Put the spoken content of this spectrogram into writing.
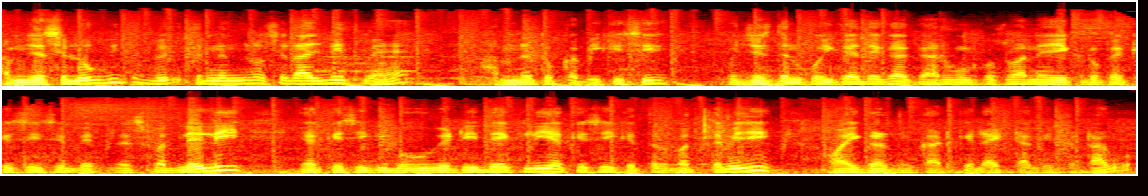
हम जैसे लोग भी तो इतने दिनों से राजनीति में हैं। हमने तो कभी किसी जिस दिन कोई कह देगा कि हरमोन कुशवाहा ने एक रुपये किसी से रिश्वत ले ली या किसी की बहू बेटी देख ली या किसी की तरफ़ बदतमीजी, हवाई गर्दन काट के लाइट टाके कटांगो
